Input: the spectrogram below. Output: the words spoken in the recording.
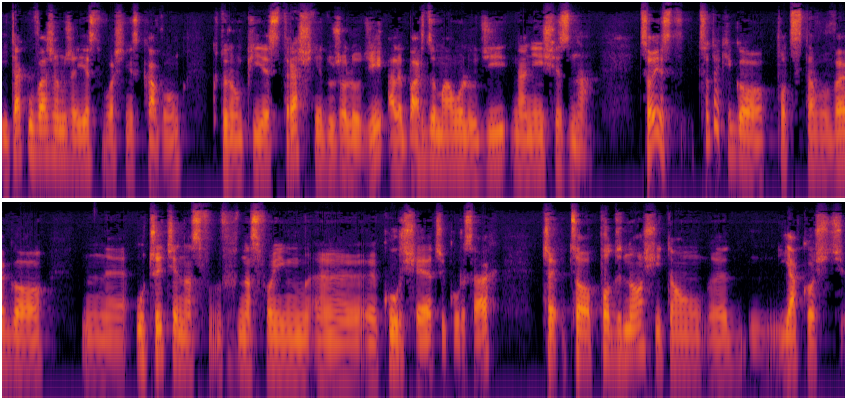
I tak uważam, że jest właśnie z kawą, którą pije strasznie dużo ludzi, ale bardzo mało ludzi na niej się zna. Co jest, co takiego podstawowego mm, uczycie na, sw na swoim e, kursie czy kursach, co podnosi tą e, jakość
